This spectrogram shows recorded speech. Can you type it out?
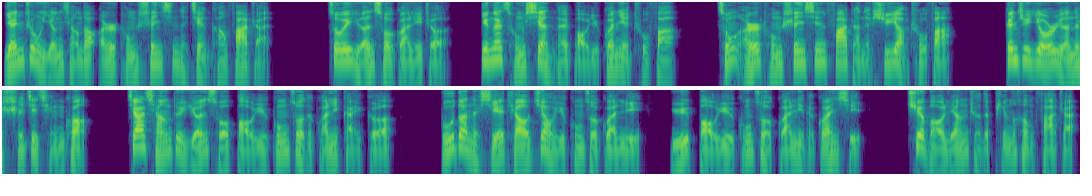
严重影响到儿童身心的健康发展。作为园所管理者，应该从现代保育观念出发，从儿童身心发展的需要出发，根据幼儿园的实际情况，加强对园所保育工作的管理改革，不断的协调教育工作管理与保育工作管理的关系，确保两者的平衡发展。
